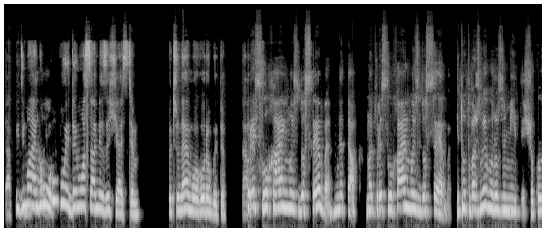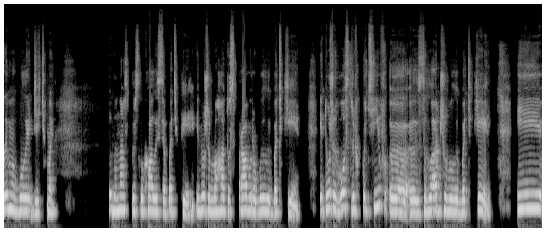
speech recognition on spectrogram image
Так, підіймаємо Ну. руку, йдемо самі за щастям. Починаємо його робити. Прислухаємось до себе, не так. Ми прислухаємось до себе. І тут важливо розуміти, що коли ми були дітьми, то до нас прислухалися батьки, і дуже багато справ робили батьки, і дуже гострих котів е, е, згладжували батьки. І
